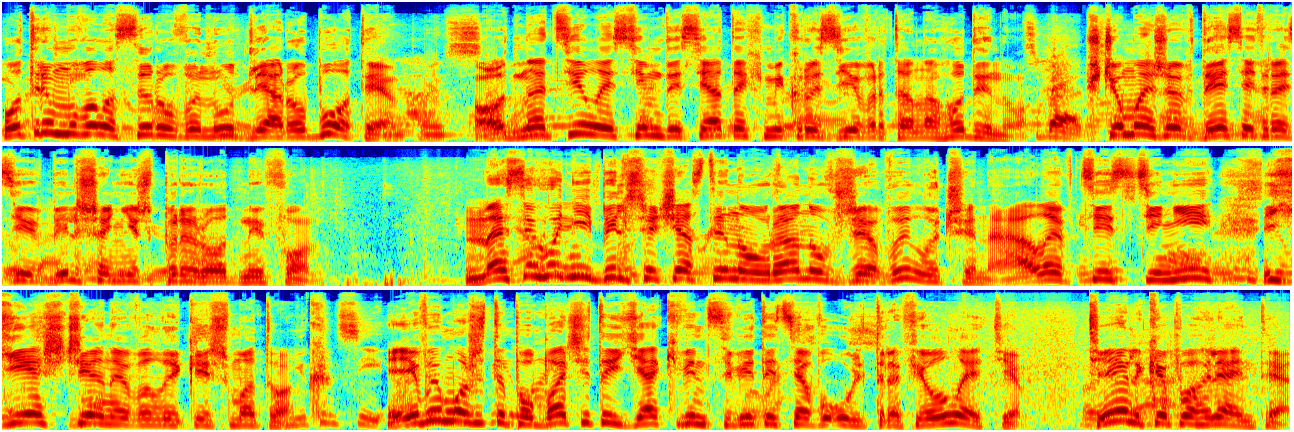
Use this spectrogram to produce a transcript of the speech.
отримувала сировину для роботи 1,7 мікрозіверта на годину, що майже в 10 разів більше ніж природний фон. На сьогодні більша частина урану вже вилучена, але в цій стіні є ще невеликий шматок. І ви можете побачити, як він світиться в ультрафіолеті. Тільки погляньте.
